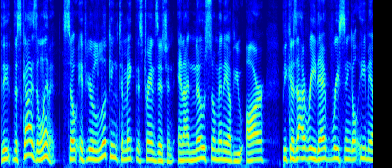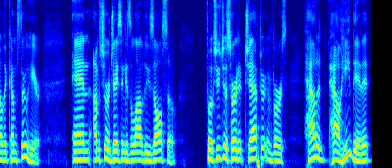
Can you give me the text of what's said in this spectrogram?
the the sky's the limit. So if you're looking to make this transition, and I know so many of you are, because I read every single email that comes through here, and I'm sure Jason gets a lot of these also. Folks, you just heard it chapter and verse how did how he did it,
